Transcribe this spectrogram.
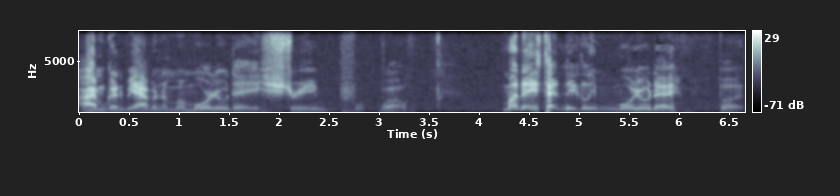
I'm going to be having a Memorial Day stream. For, well, Monday is technically Memorial Day, but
